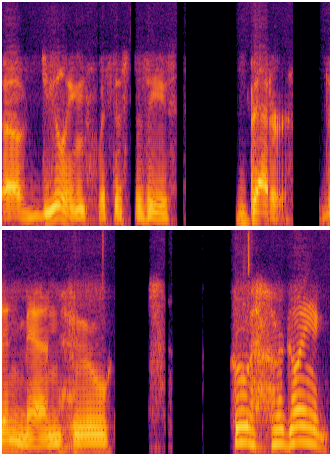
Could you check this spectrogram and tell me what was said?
of dealing with this disease better than men who who are going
